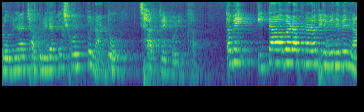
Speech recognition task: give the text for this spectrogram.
রবীন্দ্রনাথ ঠাকুরের একটা ছোট্ট নাটক, ছাত্রের পরীক্ষা। তবে এটা আবার আপনারা ভেবে নেবেন না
